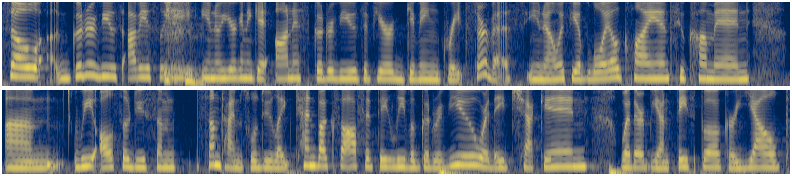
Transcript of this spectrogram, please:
So, good reviews, obviously, you know, you're going to get honest, good reviews if you're giving great service. You know, if you have loyal clients who come in, um, we also do some, sometimes we'll do like 10 bucks off if they leave a good review or they check in, whether it be on Facebook or Yelp.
